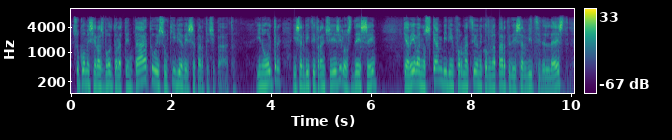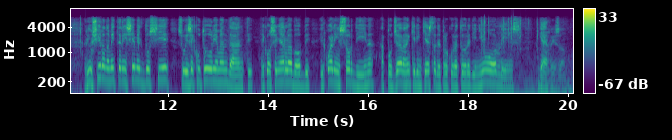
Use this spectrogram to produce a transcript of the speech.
su come si era svolto l'attentato e su chi vi avesse partecipato. Inoltre, i servizi francesi, lo SDSE, che avevano scambi di informazioni con una parte dei servizi dell'Est, riuscirono a mettere insieme il dossier su esecutori e mandanti e consegnarlo a Bobby, il quale in sordina appoggiava anche l'inchiesta del procuratore di New Orleans, Garrison.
